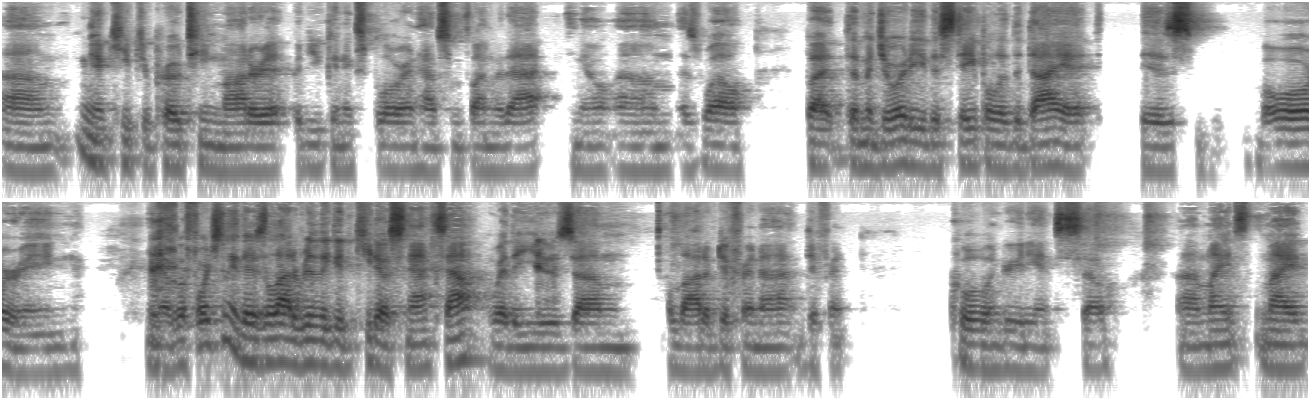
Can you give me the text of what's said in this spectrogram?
Um, you know keep your protein moderate but you can explore and have some fun with that you know um, as well. But the majority of the staple of the diet is boring. You know but fortunately there's a lot of really good keto snacks out where they use um, a lot of different uh, different cool ingredients so uh, my my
